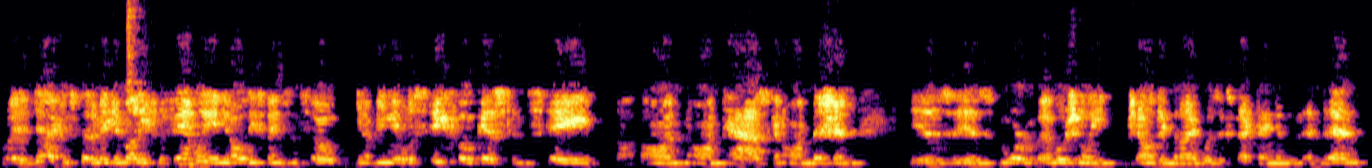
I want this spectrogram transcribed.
write a deck instead of making money for the family and you know all these things. And so you know being able to stay focused and stay on on task and on mission is is more emotionally challenging than I was expecting. And and then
